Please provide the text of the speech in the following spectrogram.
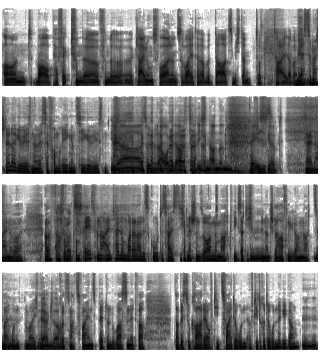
Und war perfekt von der, von der Kleidungswahl und so weiter. Aber da hat's mich dann total da Wärst du mal schneller gewesen, dann wärst du vom Regen im Ziel gewesen. Ja, so habe ich mir da auch gedacht, hätte ich einen anderen Pace Fies. gehabt. Nein, nein, aber, aber Ach vom, Gott. vom Pace, von der Einteilung war dann alles gut. Das heißt, ich habe mir schon Sorgen gemacht. Wie gesagt, ich Mhm. bin dann schlafen gegangen nach zwei Mhm. Runden, weil ich bin Ja, kurz nach zwei ins Bett und du warst in etwa, da bist du gerade auf die zweite Runde, auf die dritte Runde gegangen. Mhm.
